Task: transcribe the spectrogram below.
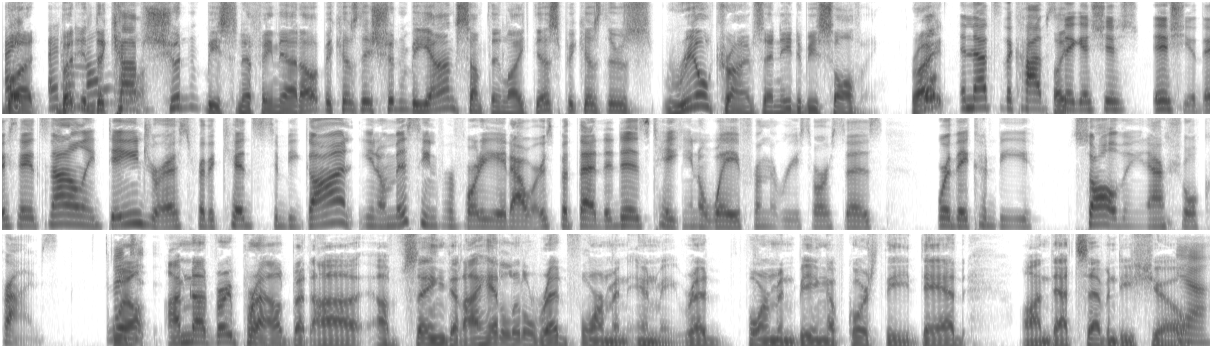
But I but don't the cops shouldn't be sniffing that out because they shouldn't be on something like this because there's real crimes they need to be solving, right? Well, and that's the cops' Like- biggest is- issue. They say it's not only dangerous for the kids to be gone, you know, missing for 48 hours, but that it is taking away from the resources where they could be solving actual crimes. And Well, ju- I'm not very proud, but uh, of saying that I had a little Red Foreman in me. Red Foreman being, of course, the dad on that '70s show. Yeah.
